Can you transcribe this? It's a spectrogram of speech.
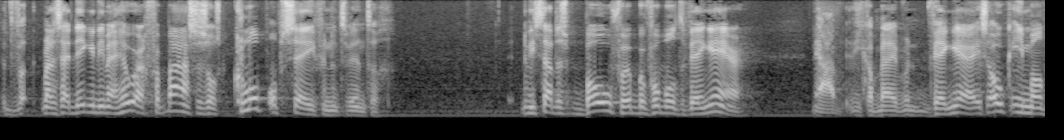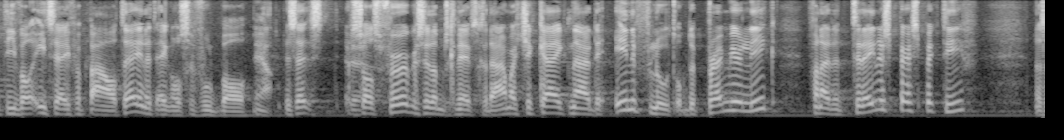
Het, maar er zijn dingen die mij heel erg verbazen, zoals Klop op 27. Die staat dus boven bijvoorbeeld Wenger. Ja, die kan mij, Wenger is ook iemand die wel iets heeft bepaald hè, in het Engelse voetbal. Ja. Dus zoals Ferguson dat misschien heeft gedaan. Maar als je kijkt naar de invloed op de Premier League vanuit een trainersperspectief... dan,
